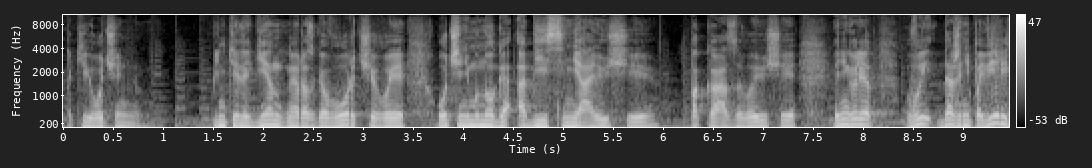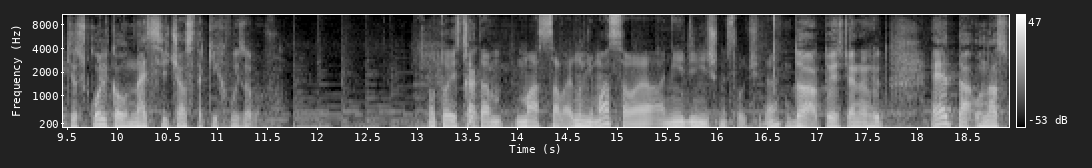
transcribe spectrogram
такие очень интеллигентные, разговорчивые, очень много объясняющие. показывающие. И они говорят, вы даже не поверите, сколько у нас сейчас таких вызовов. Ну, то есть Как- это массовое, ну, не массовое, а не единичный случай, да? Да, то есть она говорит, это у нас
